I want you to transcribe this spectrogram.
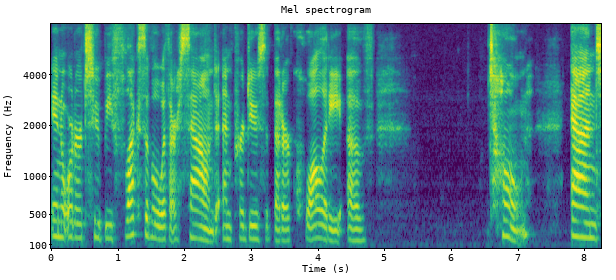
in order to be flexible with our sound and produce a better quality of tone. And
